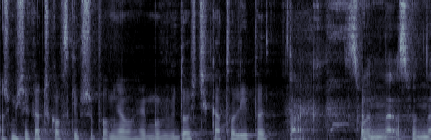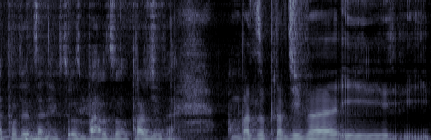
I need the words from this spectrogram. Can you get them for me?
Aż mi się Kaczkowski przypomniał, jak mówił, dość katolipy. Tak, słynne, słynne powiedzenie, które jest bardzo prawdziwe. Bardzo prawdziwe i,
